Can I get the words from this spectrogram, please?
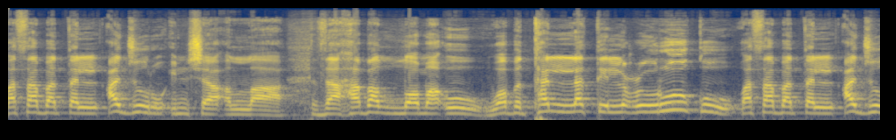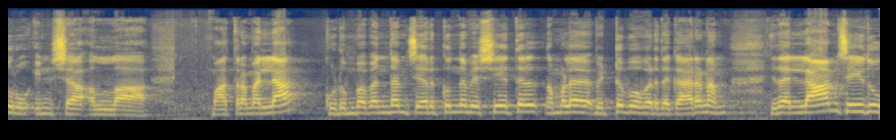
മാത്രമല്ല കുടുംബ ബന്ധം മാത്രമല്ല കുടുംബബന്ധം ചേർക്കുന്ന വിഷയത്തിൽ നമ്മൾ വിട്ടുപോകരുത്. കാരണം ഇതെല്ലാം ചെയ്തു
